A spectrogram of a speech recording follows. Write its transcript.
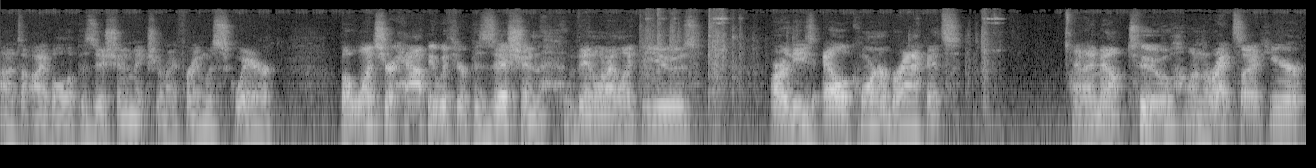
uh, to eyeball the position, make sure my frame was square. But once you're happy with your position, then what I like to use are these L corner brackets. And I mount two on the right side here,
